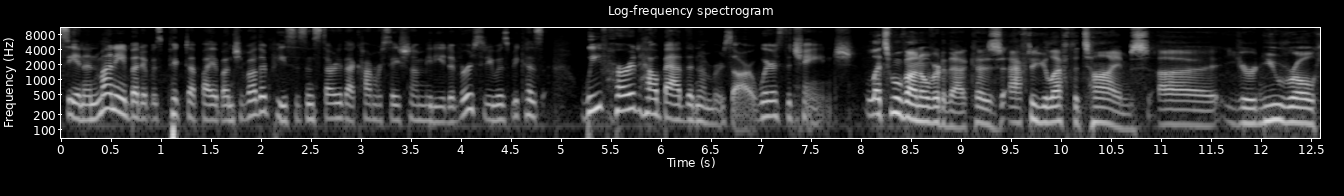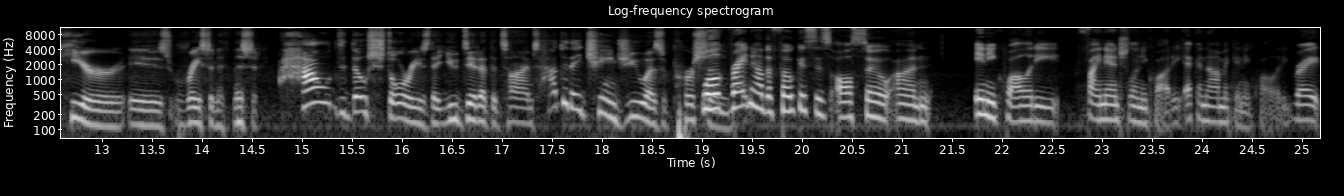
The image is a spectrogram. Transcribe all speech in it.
cnn money but it was picked up by a bunch of other pieces and started that conversation on media diversity was because we've heard how bad the numbers are where's the change Let's move on over to that because after you left the Times, uh, your new role here is race and ethnicity. How did those stories that you did at the Times, how do they change you as a person? Well, right now the focus is also on inequality, financial inequality, economic inequality, right?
